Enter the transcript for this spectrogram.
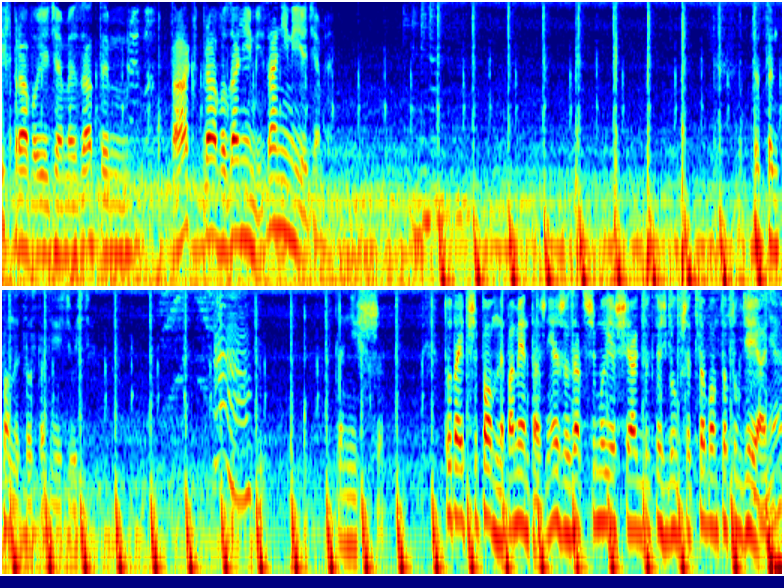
I w prawo jedziemy za tym. Tak, w prawo, za nimi, za nimi jedziemy. To jest ten pony, co ostatnio jeździłyście. A, Ten niższy. Tutaj przypomnę, pamiętasz, nie? Że zatrzymujesz się, jakby ktoś był przed tobą, to tu gdzie ja, nie?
